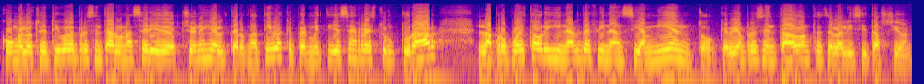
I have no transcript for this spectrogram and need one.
con el objetivo de presentar una serie de opciones y alternativas que permitiesen reestructurar la propuesta original de financiamiento que habían presentado antes de la licitación.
